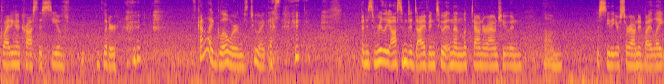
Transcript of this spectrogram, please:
gliding across this sea of glitter. It's kind of like glowworms too i guess. But it's really awesome to dive into it and then look down around you and um, just see that you're surrounded by light.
